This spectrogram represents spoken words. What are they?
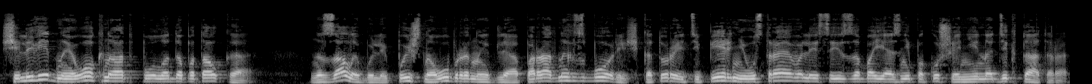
щелевидные окна от пола до потолка. Залы были пышно убраны для парадных сборищ, которые теперь не устраивались из-за боязни покушений на диктатора.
